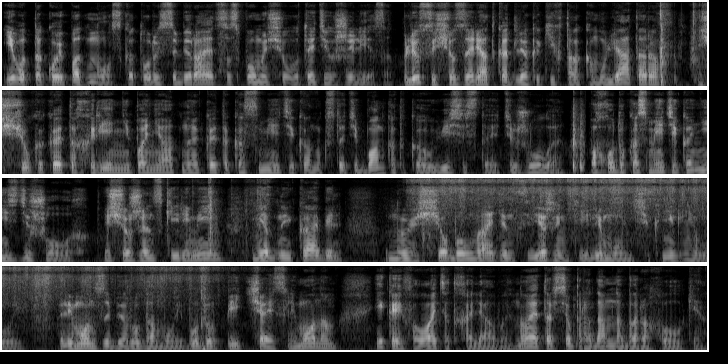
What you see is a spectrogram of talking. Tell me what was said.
И вот такой поднос, который собирается с помощью вот этих железок. Плюс еще зарядка для каких-то аккумуляторов. Еще какая-то хрень непонятная, какая-то косметика. Ну, кстати, банка такая увесистая, тяжелая. Походу, косметика не из дешевых. Еще женский ремень, медный кабель. Ну, еще был найден свеженький лимончик, не гнилой. Лимон заберу домой. Буду пить чай с лимоном и кайфовать от халявы. Но это все продам на барахолке.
